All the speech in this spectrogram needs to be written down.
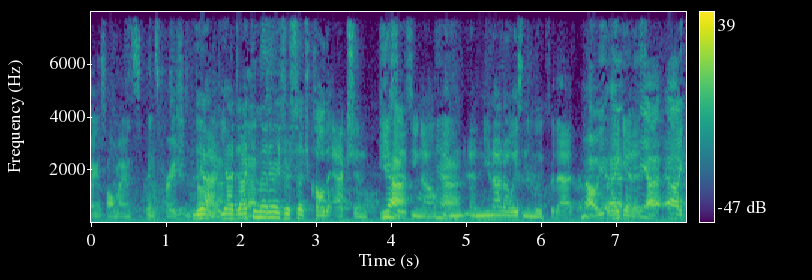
I guess, all my inspiration. From. Yeah, yeah, documentaries are such call to action pieces, Yeah, you know, yeah. and, and you're not always in the mood for that. No, yeah, but I get it. Yeah, like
